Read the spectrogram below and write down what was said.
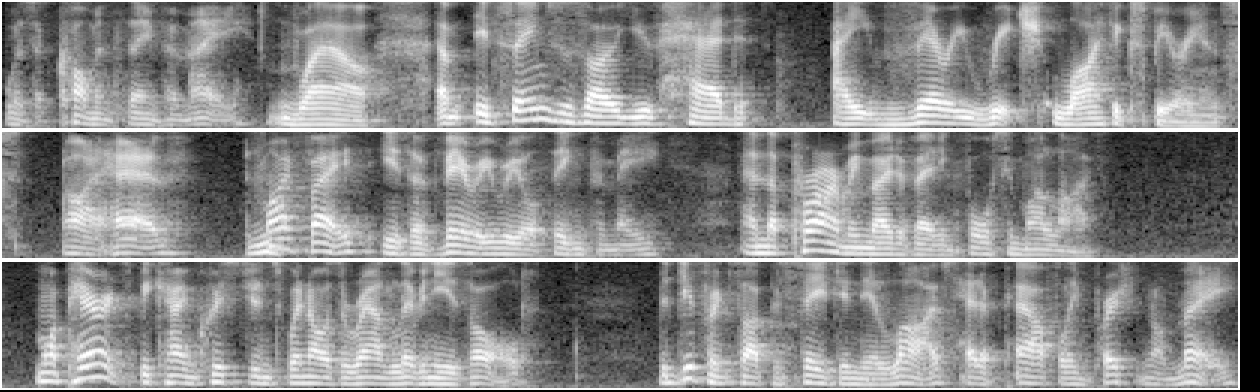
was a common theme for me. Wow. Um, it seems as though you've had a very rich life experience. I have, and my faith is a very real thing for me and the primary motivating force in my life. My parents became Christians when I was around 11 years old. The difference I perceived in their lives had a powerful impression on me.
